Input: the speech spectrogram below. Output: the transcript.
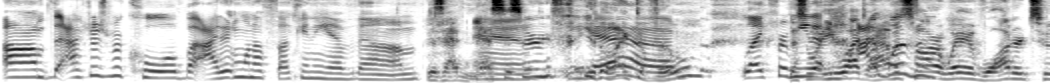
Um, the actors were cool, but I didn't want to fuck any of them. Is that necessary for you to like the Yeah. film? Like for That's me, why you watch I Avatar: Way of Water too,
